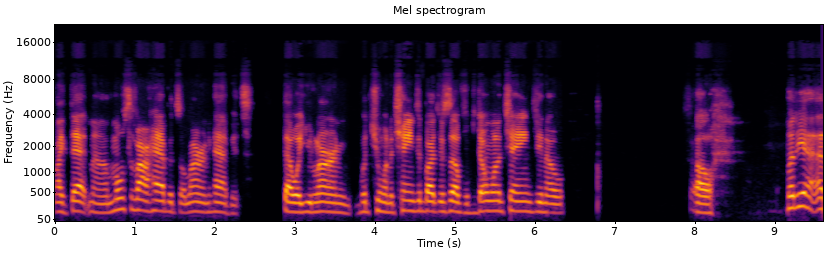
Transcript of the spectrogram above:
like that now most of our habits are learned habits that way you learn what you want to change about yourself, what you don't want to change, you know. So, but yeah,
